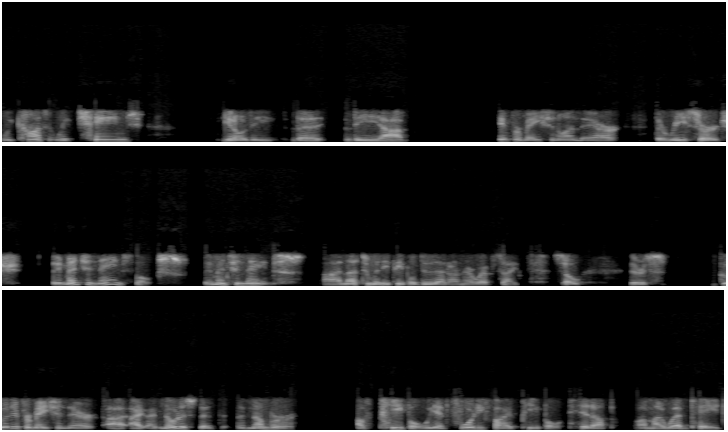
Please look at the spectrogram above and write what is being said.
We constantly change, you know, the the the uh, information on there, the research, they mention names, folks. They mention names. Uh, not too many people do that on their website. So there's good information there. Uh, I, have noticed that the number of people, we had 45 people hit up on my web page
